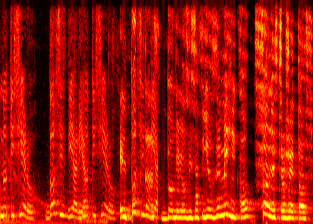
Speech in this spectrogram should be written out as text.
Noticiero, dosis diaria. Noticiero. El podcast donde los desafíos de México son nuestros retos.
